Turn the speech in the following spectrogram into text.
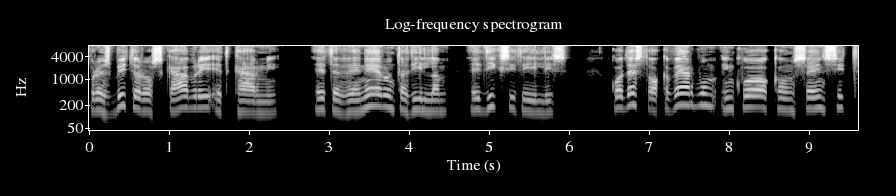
presbyteros Cabri et Carmi, et venerunt ad illam, et dixit illis, quod est hoc verbum in quo consensit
